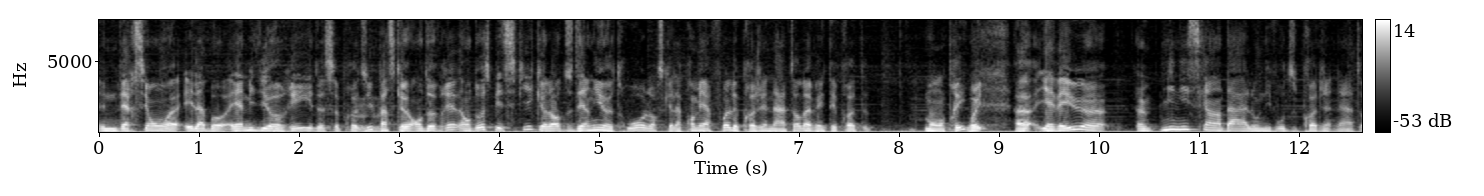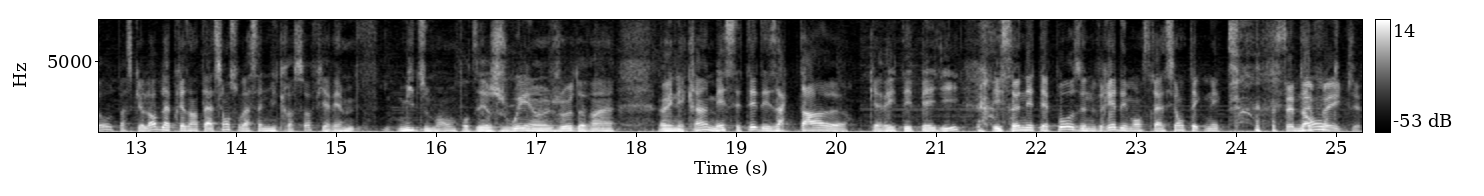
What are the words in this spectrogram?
une version élaborée, améliorée de ce produit Mhm. parce qu'on devrait, on doit spécifier que lors du dernier E3, lorsque la première fois le projet Natal avait été pro- montré, Oui. euh, il y avait eu un, un mini scandale au niveau du Project Natal parce que lors de la présentation sur la scène Microsoft, il y avait mis du monde pour dire jouer un jeu devant un écran, mais c'était des acteurs qui avaient été payés et ce n'était pas une vraie démonstration technique. C'était Donc, fake.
